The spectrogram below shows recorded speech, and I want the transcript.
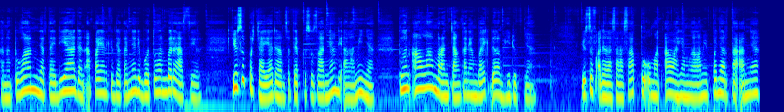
Karena Tuhan menyertai dia dan apa yang dikerjakannya dibuat Tuhan berhasil. Yusuf percaya dalam setiap kesusahan yang dialaminya, Tuhan Allah merancangkan yang baik dalam hidupnya. Yusuf adalah salah satu umat Allah yang mengalami penyertaannya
